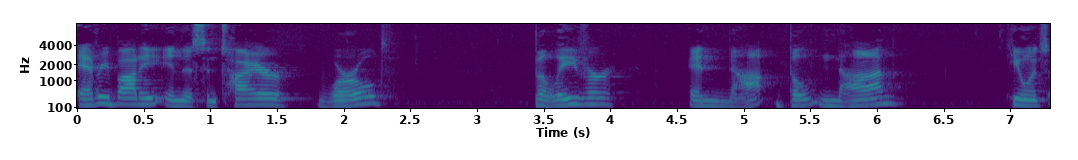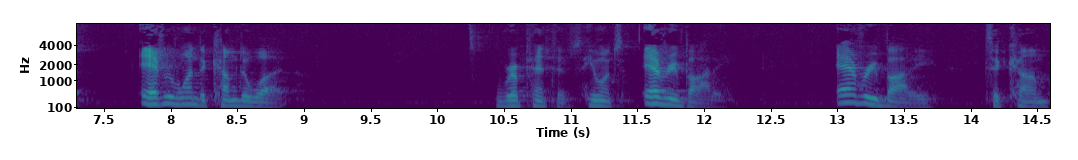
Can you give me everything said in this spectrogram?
everybody in this entire world? Believer and not non. He wants everyone to come to what? Repentance. He wants everybody, everybody to come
